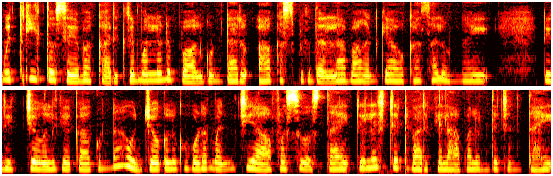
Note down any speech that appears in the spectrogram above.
మిత్రులతో సేవా కార్యక్రమాల్లోనూ పాల్గొంటారు. ఆకస్మిక ధనలాభానికి అవకాశాలు ఉన్నాయి నిరుద్యోగులకే కాకుండా ఉద్యోగులకు కూడా మంచి ఆఫర్స్ వస్తాయి. రియల్ ఎస్టేట్ వారికి లాభాలు వృద్ధి చెందుతాయి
